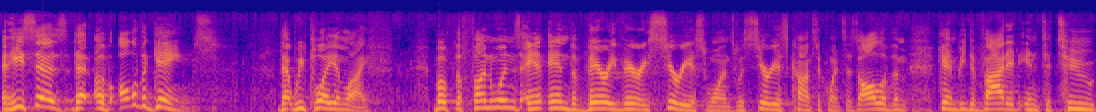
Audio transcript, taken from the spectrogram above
And he says that of all the games that we play in life, both the fun ones and, and the very, very serious ones with serious consequences. All of them can be divided into two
